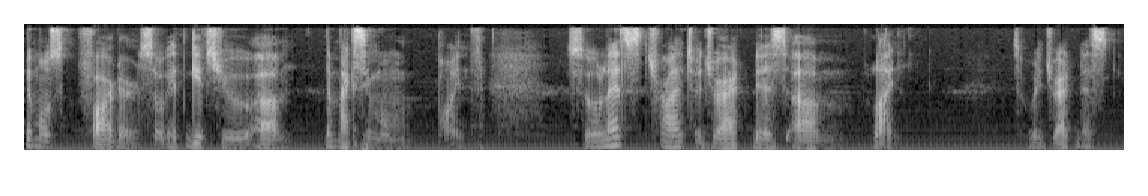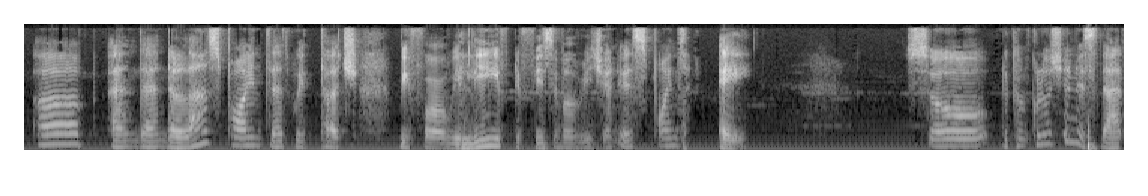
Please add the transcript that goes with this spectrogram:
the most farther. So it gives you um, the maximum point. So let's try to drag this um, line. So we drag this up and then the last point that we touch before we leave the feasible region is point A. So the conclusion is that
